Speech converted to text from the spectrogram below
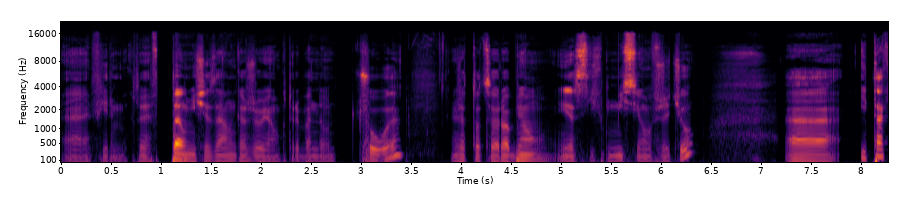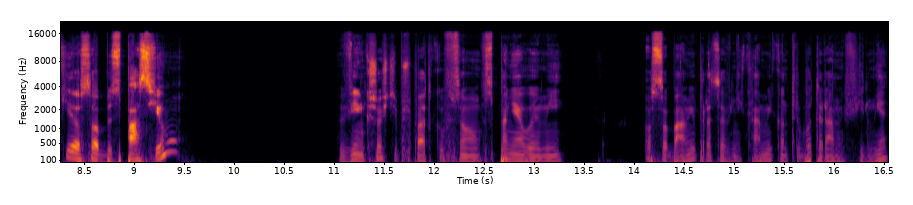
e, firmy, które w pełni się zaangażują, które będą czuły, że to, co robią, jest ich misją w życiu. E, I takie osoby z pasją w większości przypadków są wspaniałymi osobami, pracownikami, kontrybutorami w firmie,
